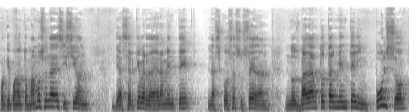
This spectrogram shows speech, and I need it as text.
porque cuando tomamos una decisión de hacer que verdaderamente las cosas sucedan, nos va a dar totalmente el impulso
